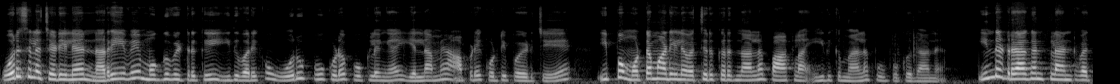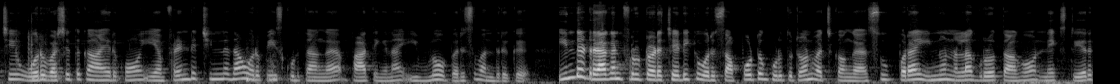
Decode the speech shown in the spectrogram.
ஒரு சில செடியில் நிறையவே மொக்கு விட்டுருக்கு. இது வரைக்கும் ஒரு பூ கூட பூக்கலைங்க. எல்லாமே அப்படியே கொட்டி போயிடுச்சு. இப்போ மொட்டை மாடியில் வச்சுருக்கிறதுனால பார்க்கலாம். இதுக்கு மேலே பூ பூக்குதான்னு. இந்த டிராகன் பிளான்ட் வச்சு ஒரு வருஷத்துக்கு ஆயிருக்கும். என் ஃப்ரெண்டு சின்னதாக ஒரு பீஸ் கொடுத்தாங்க. பார்த்தீங்கன்னா இவ்வளோ பெருசு வந்திருக்கு. இந்த டிராகன் ஃப்ரூட்டோட செடிக்கு ஒரு சப்போர்ட்டும் கொடுத்துட்டோன்னு வச்சுக்கோங்க. சூப்பராக இன்னும் நல்லா க்ரோத் ஆகும். நெக்ஸ்ட் இயர்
